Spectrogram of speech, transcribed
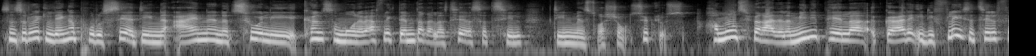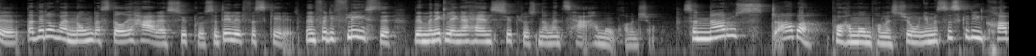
så du ikke længere producerer dine egne naturlige kønshormoner, i hvert fald ikke dem, der relaterer sig til din menstruationscyklus. Hormonspiral eller minipiller gør det i de fleste tilfælde. Der vil der være nogen, der stadig har deres cyklus, så det er lidt forskelligt. Men for de fleste vil man ikke længere have en cyklus, når man tager hormonprævention. Så når du stopper på hormonprævention, jamen så skal din krop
